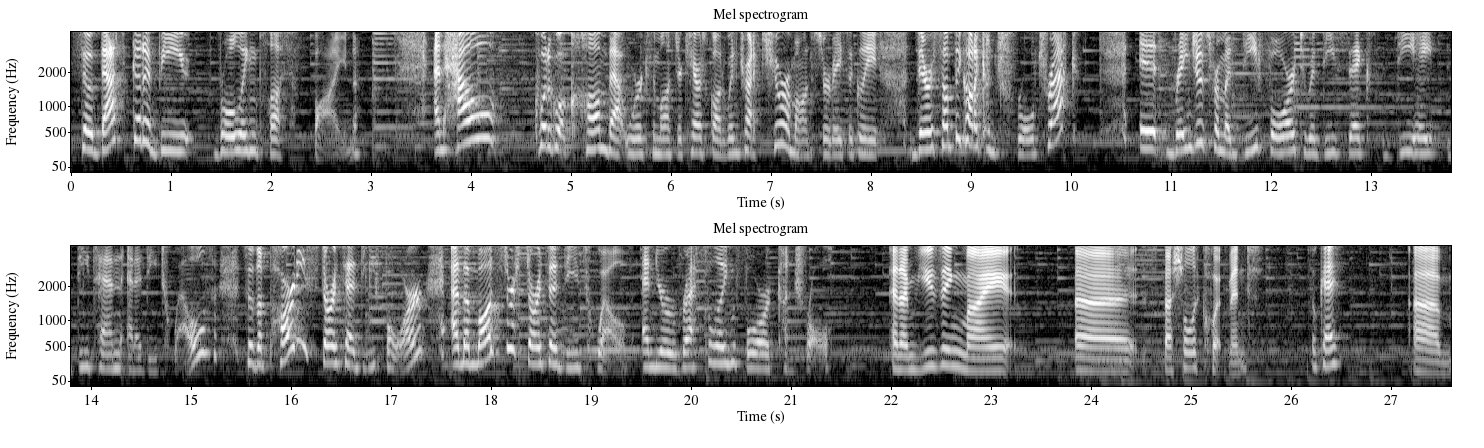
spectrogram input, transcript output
So that's gonna be rolling plus fine. And how quote unquote combat works in Monster Care Squad when you try to cure a monster, basically, there's something called a control track. It ranges from a D4 to a D6, D8, D10, and a D12. So the party starts at D4, and the monster starts at D12, and you're wrestling for control. And I'm using my uh, special equipment Okay? Um,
